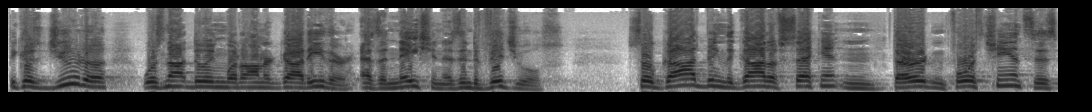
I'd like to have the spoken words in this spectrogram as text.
Because Judah was not doing what honored God either, as a nation, as individuals. So God, being the God of second and third and fourth chances,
